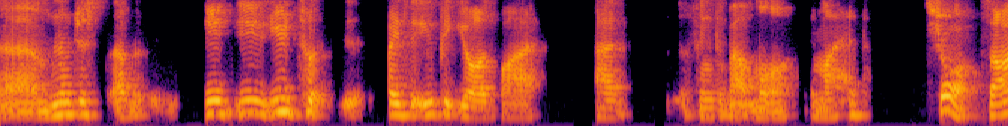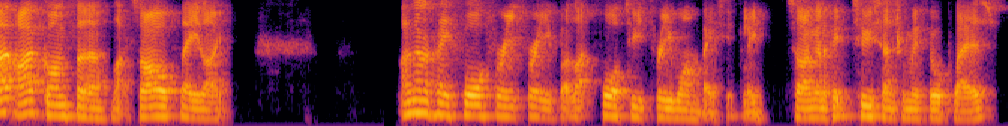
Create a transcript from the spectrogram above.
Um, and just um, you you you took basically you pick yours by I think about more in my head. Sure. So I, I've gone for like so I'll play like I'm going to play four three three, but like four two three one basically. So I'm going to pick two central midfield players,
